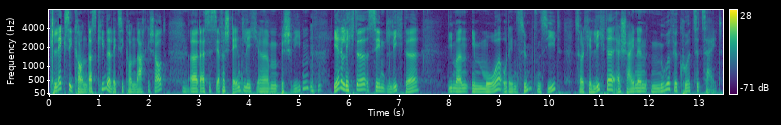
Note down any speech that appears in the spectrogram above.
Klexikon, das Kinderlexikon, nachgeschaut. Mhm. Äh, da ist es sehr verständlich ähm, beschrieben. Mhm. Irrlichter sind Lichter, die man im Moor oder in Sümpfen sieht. Solche Lichter erscheinen nur für kurze Zeit.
